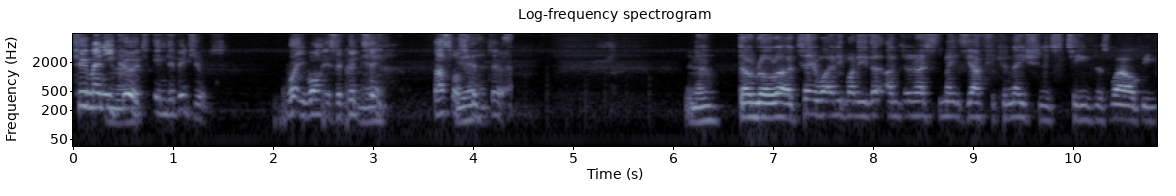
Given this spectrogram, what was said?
Too many you know. good individuals. What you want is a good Yeah. team. That's what's Yeah. going to do it. you know, don't roll out. I tell you what, anybody that underestimates the African nations teams as well, be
